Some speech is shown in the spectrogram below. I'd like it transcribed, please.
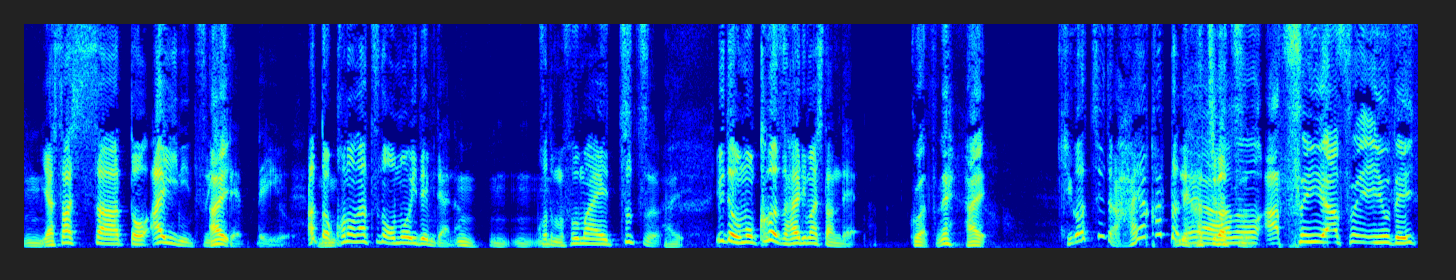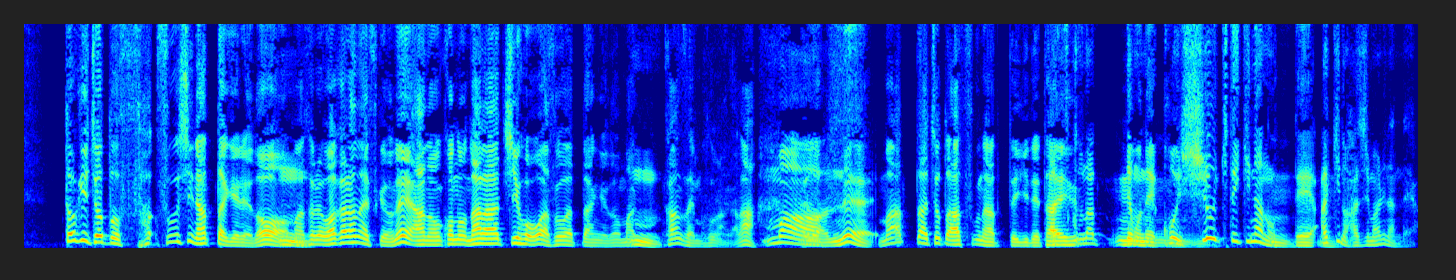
うん優しさと愛についはいてっていう。あと、この夏の思い出みたいな。ことも踏まえつつ、はい。言うてももう9月入りましたんで、9月ね。はい。気がついたら早かったね、いや8月。あの、暑い暑い言うて、一時ちょっとさ涼しいなったけれど、うんまあそれはわからないですけどね、あの、この奈良地方はそうだったんけど、まあ、うん関西もそうなんかな。まあね、またちょっと暑くなってきて、台風。暑くなってもね、うんこういう周期的なのってうん秋の始まりなんだよ。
